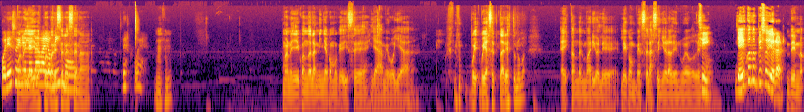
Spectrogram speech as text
Por eso Bueno, yo le daba después lo aparece mismo la escena. después. Bueno, y ahí cuando la niña como que dice, ya me voy a... voy, voy a aceptar esto nomás. Ahí es cuando el Mario le, le convence a la señora de nuevo de Sí. no... Y ahí es cuando empiezo a llorar. De no.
